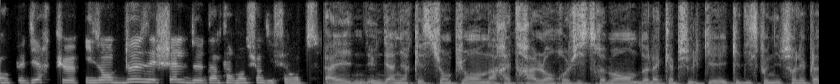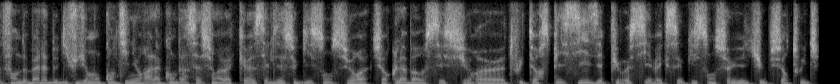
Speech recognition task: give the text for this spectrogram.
on peut dire qu'ils ont deux échelles d'intervention différentes. une, dernière question, puis on arrêtera l'enregistrement de la capsule qui est, qui est, disponible sur les plateformes de balade de diffusion. On continuera la conversation avec celles et ceux qui sont sur, sur Clubhouse et sur Twitter Spaces, et puis aussi avec ceux qui sont sur YouTube, sur Twitch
